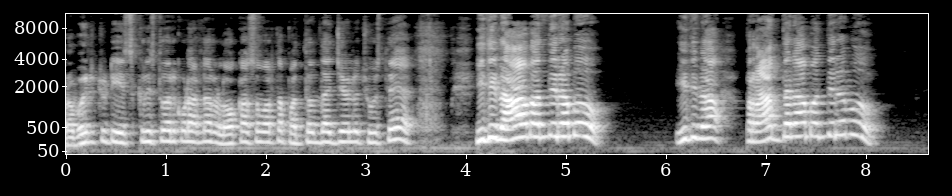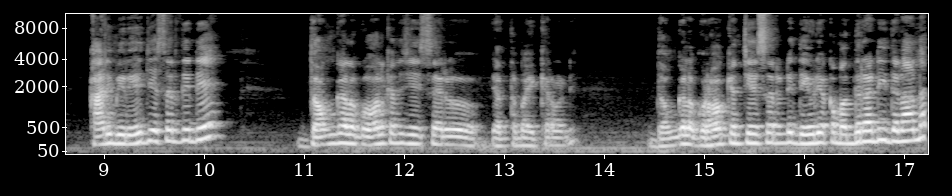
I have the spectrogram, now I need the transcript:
ప్రభుత్వ యేసుక్రీస్తు వారు కూడా అన్నారు లోకాసు వార్త పంతొమ్మిది అధ్యాయంలో చూస్తే ఇది నా మందిరము ఇది నా ప్రార్థనా మందిరము. కానీ మీరేం చేశారు దీన్ని? దొంగల గుహల కింద చేశారు. ఎంత భయంకరం అండి. దొంగల గృహం కింద చేశారండి దేవుడి యొక్క మందిరాన్ని ఇది నాన్న.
